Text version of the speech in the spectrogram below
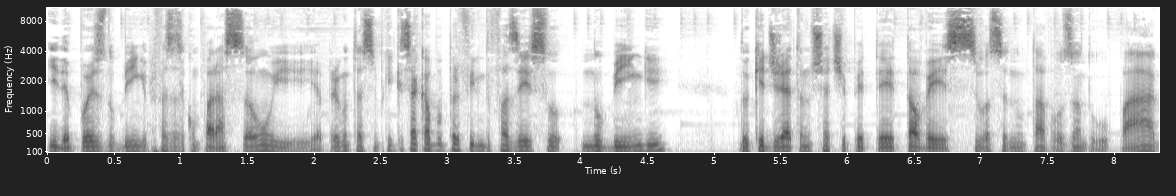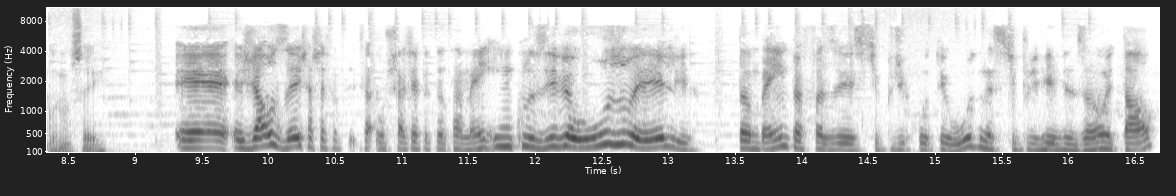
e depois no Bing para fazer essa comparação? E a pergunta é assim, por que você acabou preferindo fazer isso no Bing do que direto no ChatGPT, talvez se você não estava usando o pago, não sei. É, eu já usei o ChatGPT também, inclusive eu uso ele também para fazer esse tipo de conteúdo, nesse tipo de revisão e tal.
